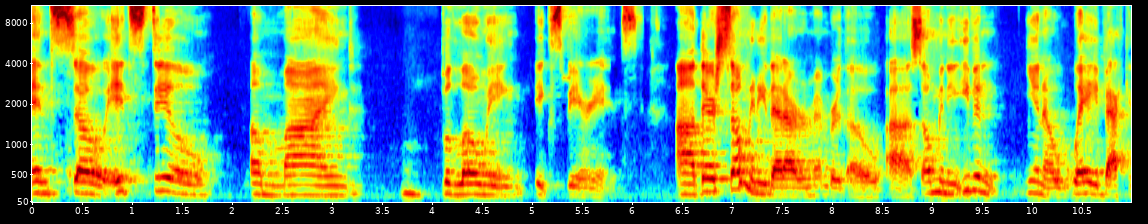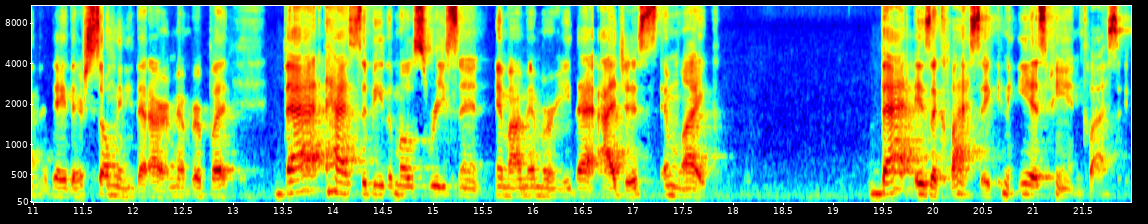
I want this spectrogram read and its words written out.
and so it's still a mind blowing experience. Uh, there's so many that I remember, though. Uh, so many, even you know, way back in the day. There's so many that I remember. But that has to be the most recent in my memory that I just am like, that is a classic, an ESPN classic.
